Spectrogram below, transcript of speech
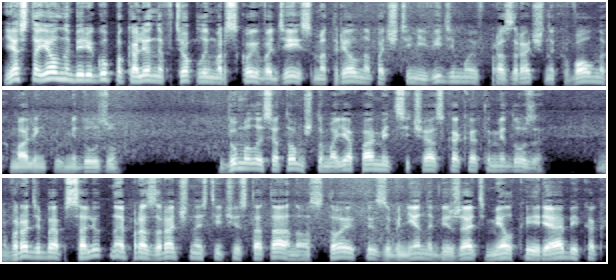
Я стоял на берегу по колено в теплой морской воде и смотрел на почти невидимую в прозрачных волнах маленькую медузу. Думалось о том, что моя память сейчас как эта медуза. Вроде бы абсолютная прозрачность и чистота, но стоит извне набежать мелкой ряби, как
